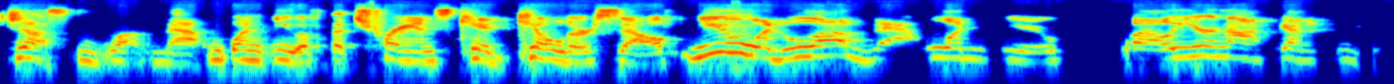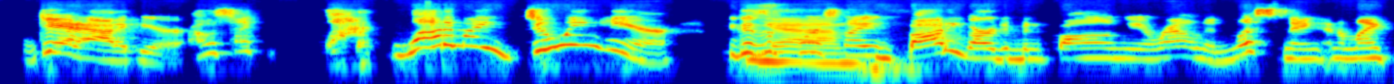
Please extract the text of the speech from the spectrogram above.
just love that, wouldn't you, if the trans kid killed herself? You would love that, wouldn't you? Well, you're not going to get out of here. I was like, what? What am I doing here? because of course my bodyguard had been following me around and listening. And I'm like,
